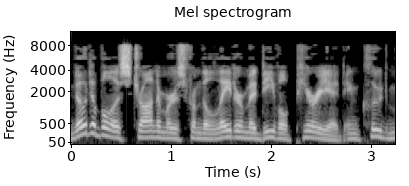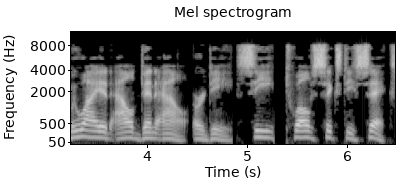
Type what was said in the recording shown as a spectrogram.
Notable astronomers from the later medieval period include Muayyad al-Din al-Urdi c. 1266,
